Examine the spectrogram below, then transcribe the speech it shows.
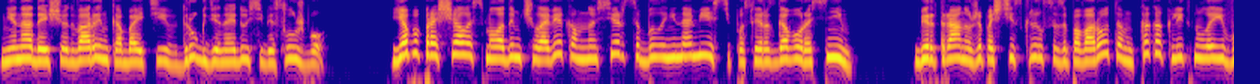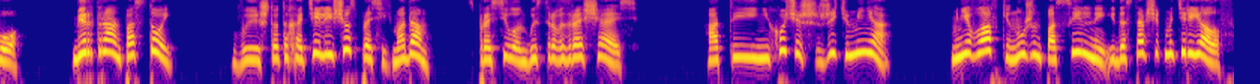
Мне надо еще два рынка обойти, вдруг где найду себе службу. Я попрощалась с молодым человеком, но сердце было не на месте после разговора с ним. Бертран уже почти скрылся за поворотом, как окликнула его. «Бертран, постой!» «Вы что-то хотели еще спросить, мадам?» — спросил он, быстро возвращаясь. «А ты не хочешь жить у меня? Мне в лавке нужен посыльный и доставщик материалов.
